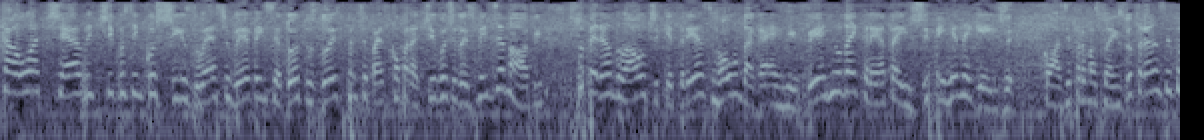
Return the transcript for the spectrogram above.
Caoa Cherry Tico 5X, o SUV vencedor dos dois principais comparativos de 2019, superando Audi Q3, Honda HRV, Hyundai Creta e Jeep Renegade. Com as informações do trânsito,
